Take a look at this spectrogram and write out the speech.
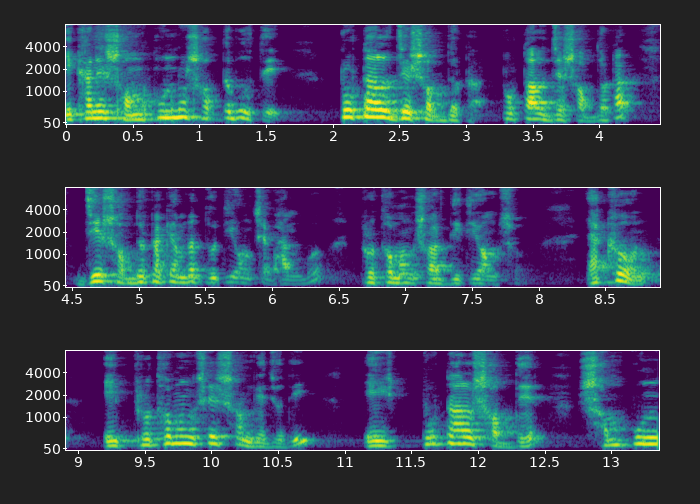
এখানে সম্পূর্ণ শব্দ বলতে টোটাল যে শব্দটা, টোটাল যে শব্দটা, যে শব্দটাকে আমরা দুটি অংশে ভাঙবো, প্রথম অংশ আর দ্বিতীয় অংশ। এখন এই প্রথম অংশের সঙ্গে যদি এই টোটাল শব্দের, সম্পূর্ণ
